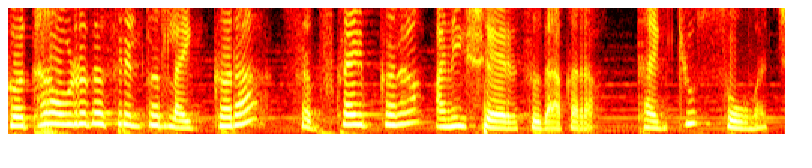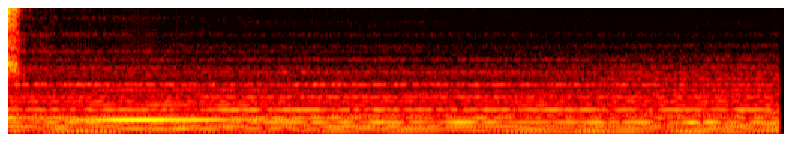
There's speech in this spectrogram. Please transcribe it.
कथा आवडत असेल तर लाईक करा सबस्क्राईब करा आणि शेअरसुद्धा करा. Thank you so much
